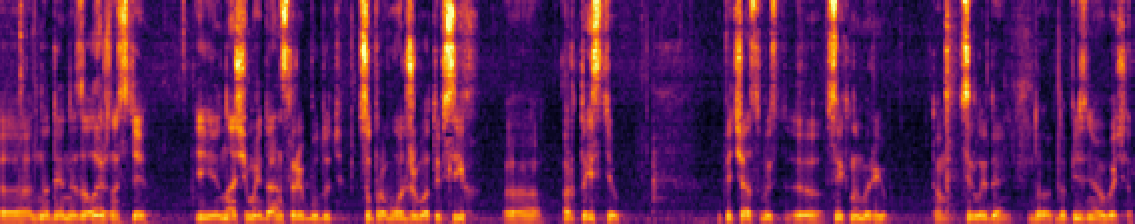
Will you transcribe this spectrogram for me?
е, на День Незалежності. І наші майданцери будуть супроводжувати всіх е, артистів під час е, всіх номерів там, цілий день до, до пізнього вечора.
